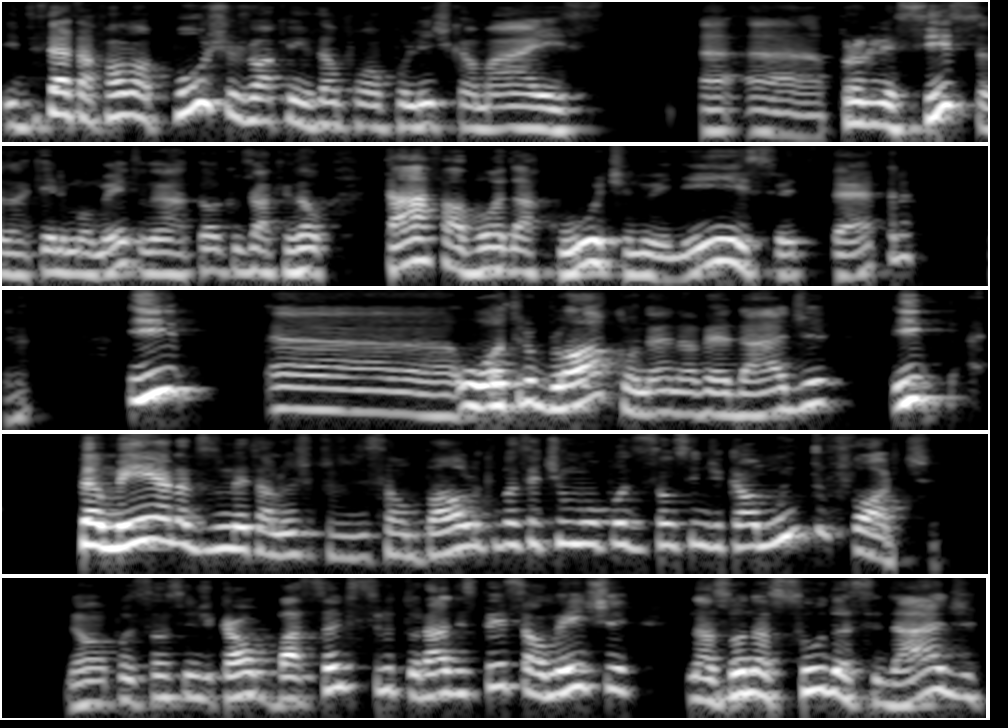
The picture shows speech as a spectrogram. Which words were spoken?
e de certa forma puxa o Joaquimzão para uma política mais uh, uh, progressista naquele momento, né, à toa que o Joaquimzão está a favor da CUT no início, etc. Né, e uh, o outro bloco, né, na verdade, e também era dos metalúrgicos de São Paulo, que você tinha uma oposição sindical muito forte, né, uma oposição sindical bastante estruturada, especialmente na zona sul da cidade,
